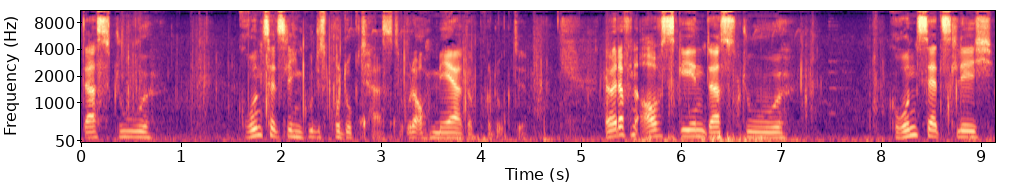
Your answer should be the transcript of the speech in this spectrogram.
dass du grundsätzlich ein gutes Produkt hast oder auch mehrere Produkte. Wenn wir davon ausgehen, dass du grundsätzlich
